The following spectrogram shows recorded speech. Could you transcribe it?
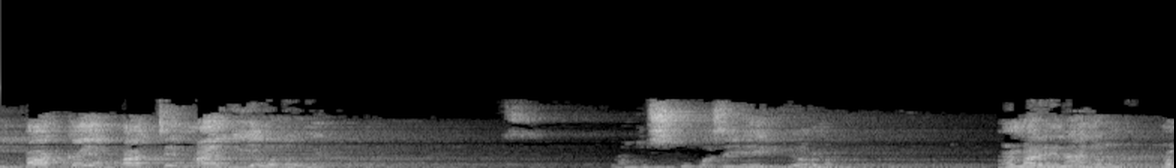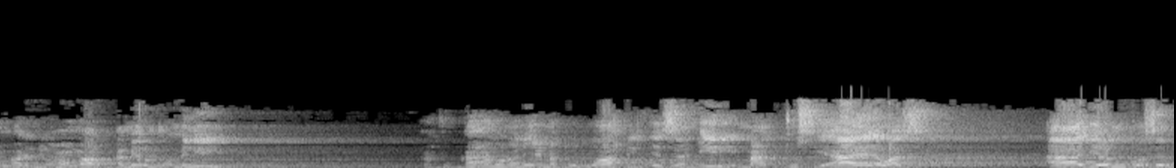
mpaka yapate maji ya wanaume. Kuna kusukubwa kubwa zaidi hili ya Umar. Umar ni nani Umar? Umar ni Umar amirul mu'minin katukano na ni'matullah aljazairi matusi haya ya wazi. Aje mtu aseme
